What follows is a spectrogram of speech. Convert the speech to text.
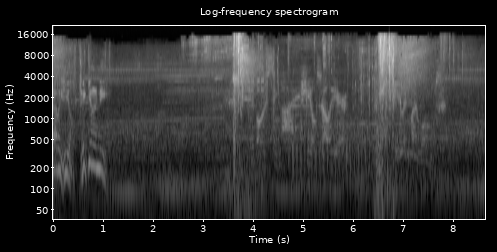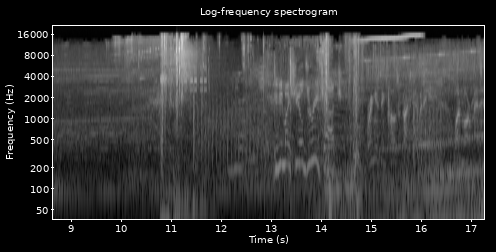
two. Gotta heal. Taking a knee. Eye. Shield cell here. Healing my wounds. Giving my shields a recharge. Ring is in close proximity. One more minute.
